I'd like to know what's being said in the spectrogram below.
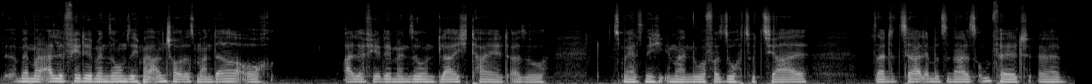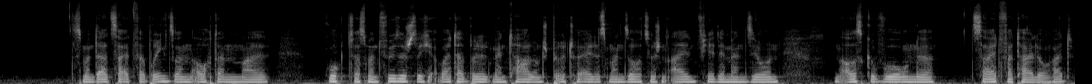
wenn man alle vier Dimensionen sich mal anschaut, dass man da auch alle vier Dimensionen gleich teilt. Also, dass man jetzt nicht immer nur versucht, sozial, sein sozial-emotionales Umfeld, äh, dass man da Zeit verbringt, sondern auch dann mal guckt, dass man physisch sich weiterbildet, mental und spirituell, dass man so zwischen allen vier Dimensionen eine ausgewogene Zeitverteilung hat.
